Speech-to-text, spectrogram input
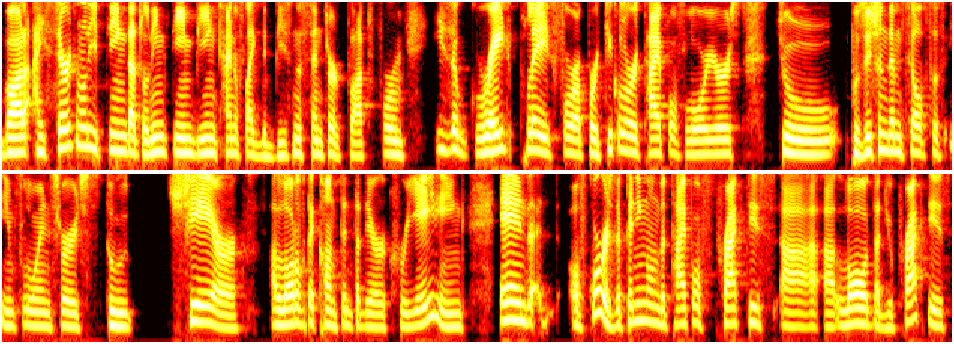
But I certainly think that LinkedIn, being kind of like the business centered platform, is a great place for a particular type of lawyers to position themselves as influencers, to share a lot of the content that they're creating and of course depending on the type of practice uh, uh, law that you practice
